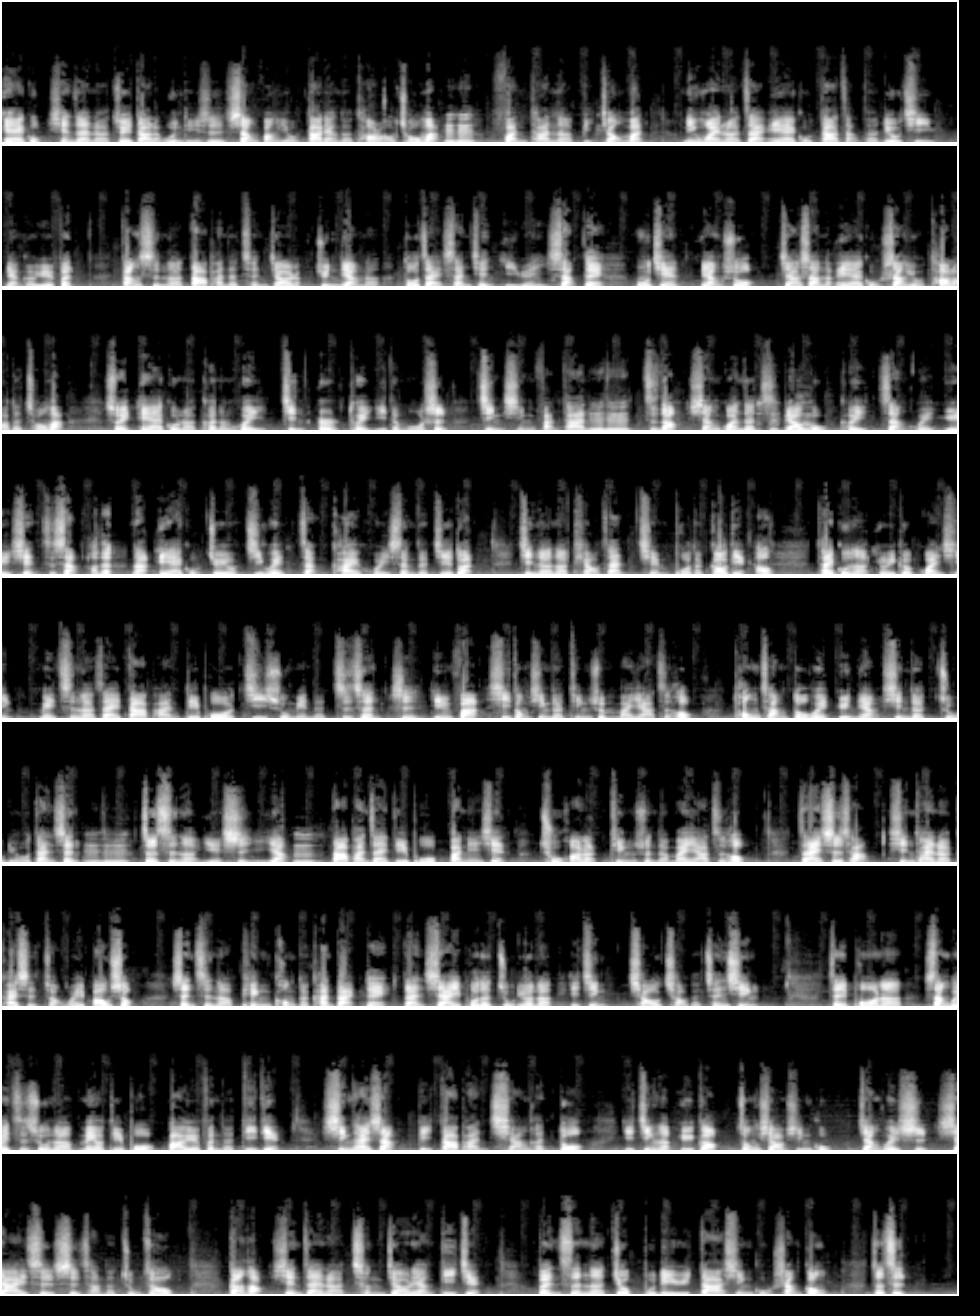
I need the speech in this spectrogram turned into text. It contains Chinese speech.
AI 股现在呢，最大的问题是上方有大量的套牢筹码，嗯哼，反弹呢比较慢。另外呢，在 AI 股大涨的六七两个月份，当时呢，大盘的成交均量呢都在三千亿元以上。对，目前量缩，加上呢 AI 股上有套牢的筹码，所以 AI 股呢可能会以进二退一的模式。进行反弹，嗯哼，直到相关的指标股可以站回月线之上。好的，那 AI 股就有机会展开回升的阶段，进而呢挑战前波的高点。好，台股呢有一个惯性，每次呢在大盘跌破技术面的支撑，是引发系统性的停损卖压之后，通常都会酝酿新的主流诞生。嗯哼，这次呢也是一样。嗯，大盘在跌破半年线。触发了停损的卖压之后，在市场心态呢开始转为保守，甚至呢偏空的看待。对，但下一波的主流呢已经悄悄的成型。这一波呢，上柜指数呢没有跌破八月份的低点，形态上比大盘强很多，已经呢预告中小型股将会是下一次市场的主轴。刚好现在呢成交量递减。本身呢就不利于大型股上攻，这次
